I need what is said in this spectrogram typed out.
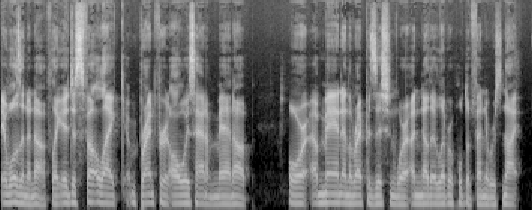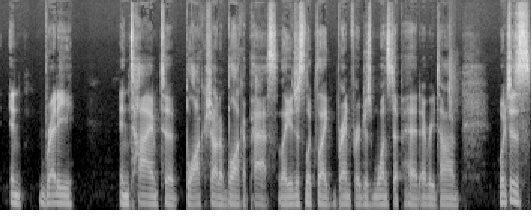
it wasn't enough. Like it just felt like Brentford always had a man up or a man in the right position where another Liverpool defender was not in ready in time to block a shot or block a pass. Like it just looked like Brentford just one step ahead every time, which is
